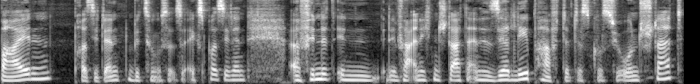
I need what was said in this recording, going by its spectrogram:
beiden Präsidenten bzw. Ex-Präsident, äh, findet in den Vereinigten Staaten eine sehr lebhafte Diskussion statt.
